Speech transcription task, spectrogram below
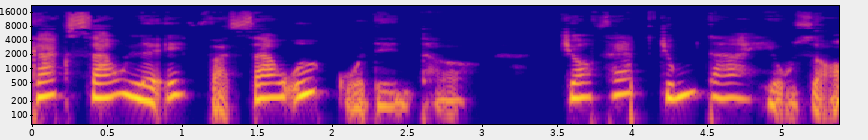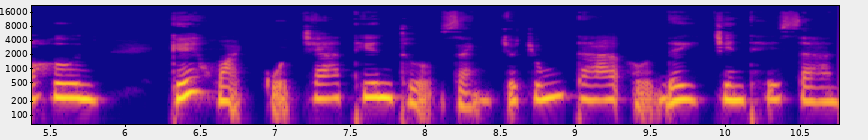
Các giáo lễ và giao ước của đền thờ cho phép chúng ta hiểu rõ hơn kế hoạch của Cha Thiên Thượng dành cho chúng ta ở đây trên thế gian.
